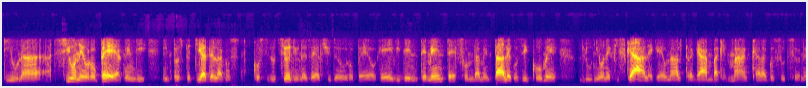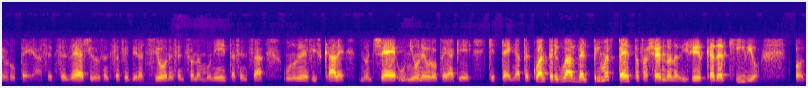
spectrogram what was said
di un'azione europea, quindi in prospettiva della costituzione di un esercito europeo, che evidentemente è fondamentale, così come l'unione fiscale, che è un'altra gamba che manca alla costruzione europea. Senza esercito, senza federazione, senza una moneta, senza un'unione fiscale non c'è unione europea che, che tenga. Per quanto riguarda il primo aspetto, facendo una ricerca d'archivio, oh,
